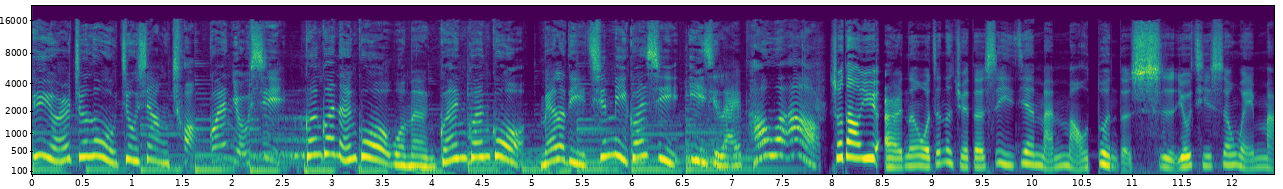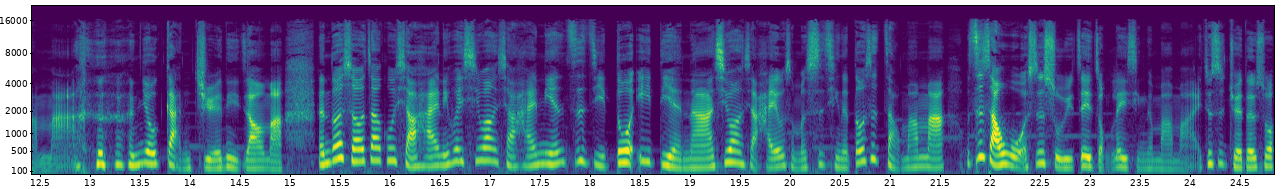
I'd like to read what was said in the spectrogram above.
E 育儿之路就像闯关游戏，关关难过，我们关关过。Melody 亲密关系，一起来 Power Up。说到育儿呢，我真的觉得是一件蛮矛盾的事，尤其身为妈妈，很有感觉，你知道吗？很多时候照顾小孩，你会希望小孩黏自己多一点呐，希望小孩有什么事情呢，都是找妈妈。至少我是属于这种类型的妈妈，就是觉得说，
